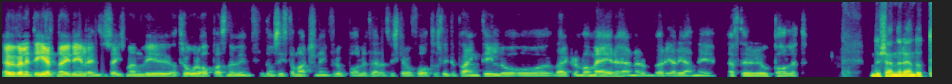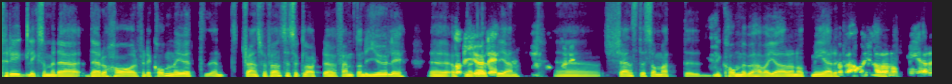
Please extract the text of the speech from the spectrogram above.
är vi väl inte helt nöjda inledningsvis, men vi jag tror och hoppas nu inför de sista matcherna inför uppehållet här att vi ska få åt oss lite poäng till och, och verkligen vara med i det här när det börjar igen i, efter uppehållet. Du känner dig ändå trygg liksom med det, det du har, för det kommer ju ett, ett transferfönster såklart 15 juli eh, öppnar det upp igen. Eh, känns det som att eh, ni kommer behöva göra något mer? Göra något mer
